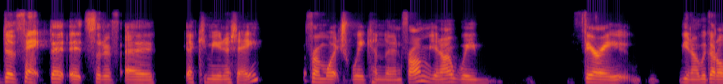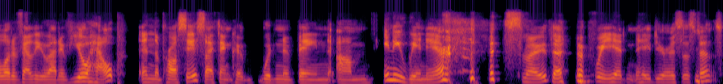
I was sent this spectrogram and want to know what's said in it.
the fact that it's sort of a, a community from which we can learn from. You know, we very you know we got a lot of value out of your help in the process i think it wouldn't have been um, anywhere near smooth if we hadn't had your assistance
